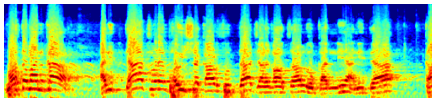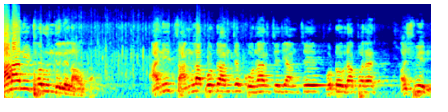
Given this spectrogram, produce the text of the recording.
वर्तमान काळ आणि त्याच वेळेस भविष्य काळ सुद्धा जळगावचा लोकांनी आणि त्या काळाने ठरवून दिलेला होता. आणि चांगला फोटो आमचे कोणारचे जे आमचे फोटोग्राफर आहेत अश्विन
